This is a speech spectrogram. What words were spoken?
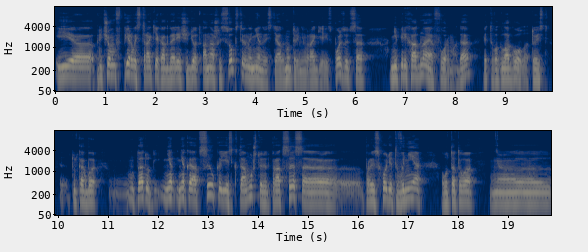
И э, причем в первой строке, когда речь идет о нашей собственной ненависти, о внутреннем враге, используется непереходная форма да, этого глагола. То есть э, тут как бы да, тут некая отсылка есть к тому, что этот процесс э, происходит вне вот этого Э,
